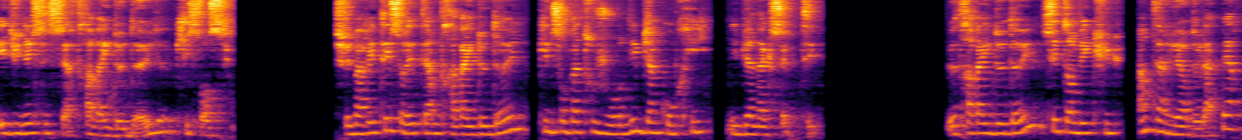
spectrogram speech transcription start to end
et du nécessaire travail de deuil qui s'ensuit. Je vais m'arrêter sur les termes travail de deuil qui ne sont pas toujours ni bien compris ni bien acceptés. Le travail de deuil, c'est un vécu intérieur de la perte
